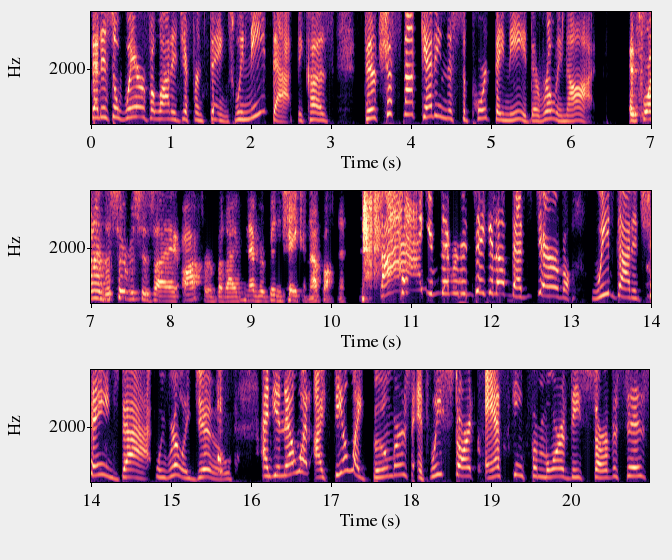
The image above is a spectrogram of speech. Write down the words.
that is aware of a lot of different things. We need that because they're just not getting the support they need. They're really not it's one of the services I offer, but I've never been taken up on it. ah, you've never been taken up. That's terrible. We've got to change that. We really do. And you know what? I feel like boomers, if we start asking for more of these services,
